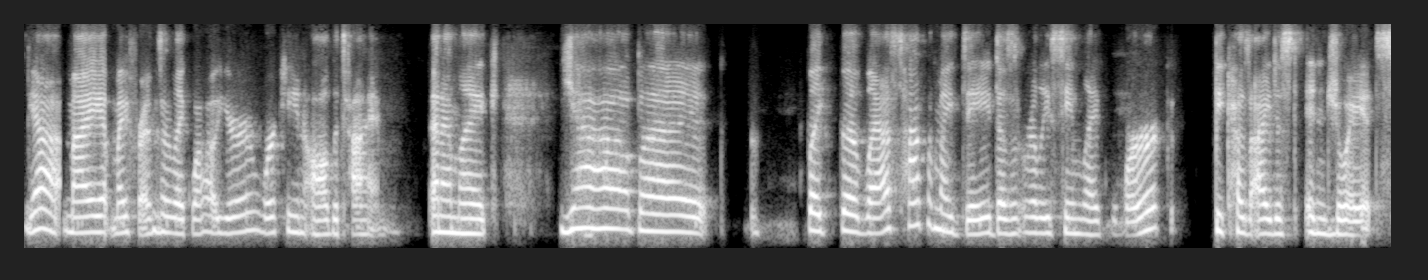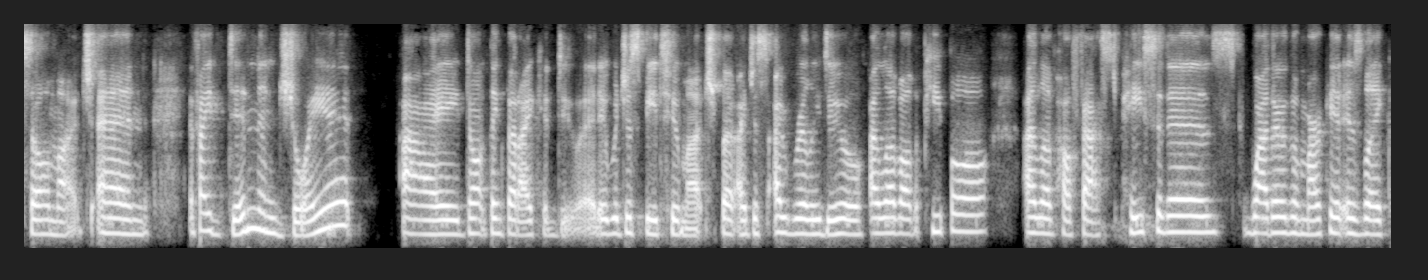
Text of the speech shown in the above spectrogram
Yeah, my my friends are like, "Wow, you're working all the time." And I'm like, "Yeah, but like the last half of my day doesn't really seem like work because I just enjoy it so much. And if I didn't enjoy it, I don't think that I could do it. It would just be too much. But I just, I really do. I love all the people. I love how fast paced it is. Whether the market is like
